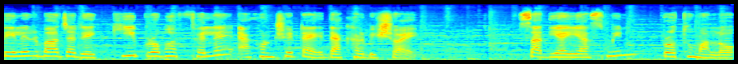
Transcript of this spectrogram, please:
তেলের বাজারে কি প্রভাব ফেলে এখন সেটাই দেখার বিষয়। সাদিয়া ইয়াসমিন, প্রথম আলো।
